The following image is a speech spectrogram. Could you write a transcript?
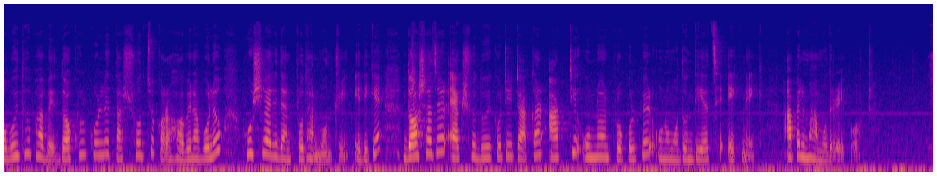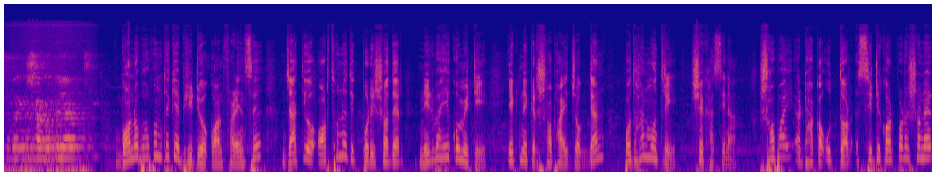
অবৈধভাবে দখল করলে তা সহ্য করা হবে না বলেও হুঁশিয়ারি দেন প্রধানমন্ত্রী। এদিকে দশ হাজার একশো দুই কোটি টাকার আটটি উন্নয়ন প্রকল্পের অনুমোদন দিয়েছে একনেক। আপেল মাহমুদের রিপোর্ট। গণভবন থেকে ভিডিও কনফারেন্সে জাতীয় অর্থনৈতিক পরিষদের নির্বাহী কমিটি একনেকের সভায় যোগ দেন প্রধানমন্ত্রী শেখ হাসিনা। সভায় ঢাকা উত্তর সিটি কর্পোরেশনের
